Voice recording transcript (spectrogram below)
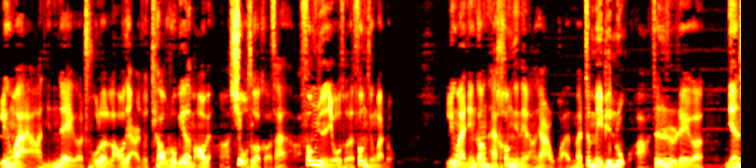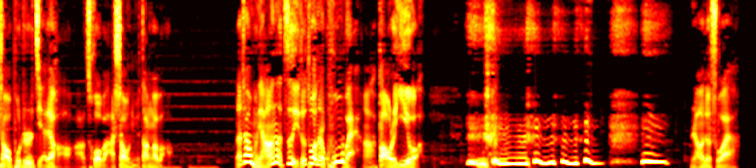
另外啊，您这个除了老点就挑不出别的毛病啊，秀色可餐啊，风韵犹存，风情万种。另外，您刚才哼唧那两下，我他妈真没憋住啊，真是这个年少不知姐姐好啊，错把少女当个宝。那丈母娘呢，自己就坐那哭呗啊，抱着衣服，然后就说呀：“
